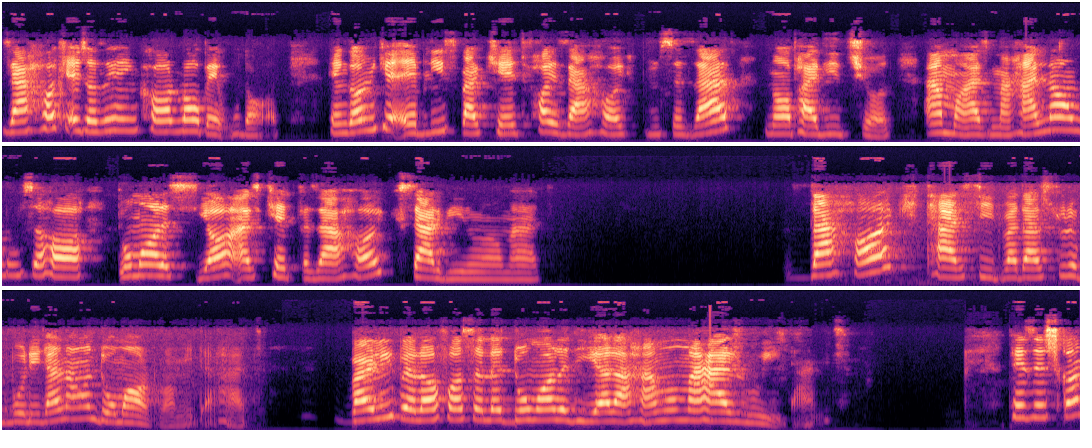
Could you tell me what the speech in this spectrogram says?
ضحاک اجازه این کار را به او داد. هنگامی که ابلیس بر کتفهای ضحاک بوسه زد ناپدید شد. اما از محل آن بوسه ها دو مار سیاه از کتف ضحاک سر بیرون آمد. ضحاک ترسید و دستور بریدن آن دو مار را می‌دهد. ولی بلافاصله دو مار دیگر را همون محل رویدند. پزشکان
